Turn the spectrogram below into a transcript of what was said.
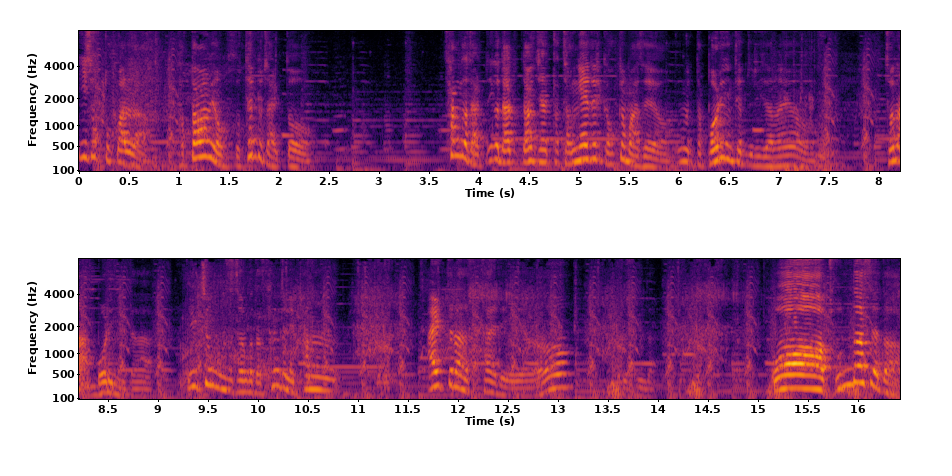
이 속도 빨라. 답답함이 없어. 템도 잘 떠. 상자 잘 떠. 이거 나, 나 제가 다 정리해드릴까 걱정 마세요. 이거 다 버리는 템들이잖아요. 저는 안 버립니다. 1층 분수 저런 거 다 상점에 파는 알뜰한 스타일이에요. 좋습니다. 와, 존나 세다.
